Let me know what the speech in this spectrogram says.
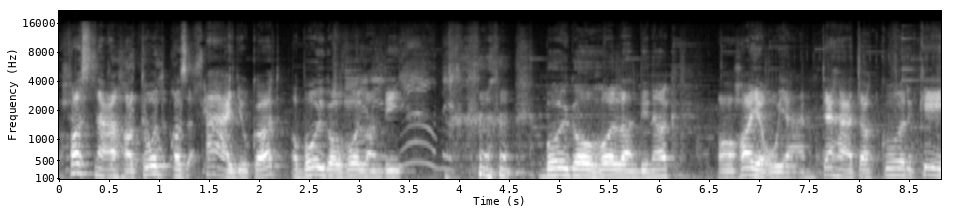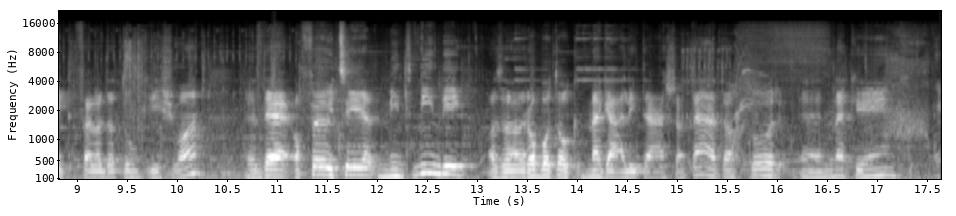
használhatod az ágyukat a bolygó hollandi bolygó hollandinak a hajóján. Tehát akkor két feladatunk is van, de a fő cél, mint mindig, az a robotok megállítása. Tehát akkor eh, nekünk Oh.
